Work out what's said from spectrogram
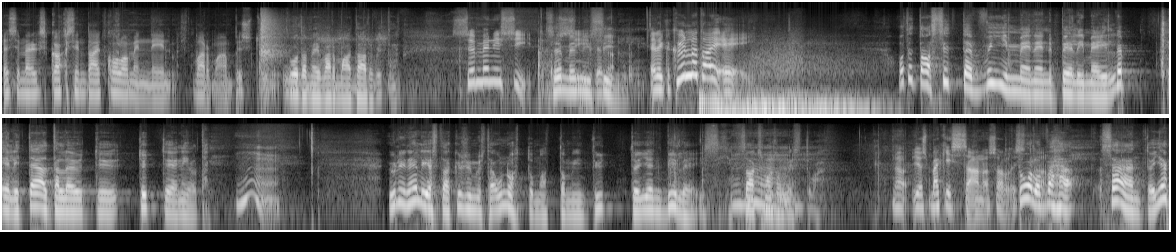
esimerkiksi kaksin tai kolmin, niin varmaan pystyy. Tuota me ei varmaan tarvita. Se meni siitä. Se meni siitä. sinne. Eli kyllä tai ei. Otetaan sitten viimeinen peli meille. Eli täältä löytyy tyttöjen ilta. Hmm. Yli 400 kysymystä unohtumattomiin tyttöjen bileisiin. Hmm. Saanko mä osallistua? No, jos mäkin saan osallistua. Tuolla on vähän sääntöjä.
